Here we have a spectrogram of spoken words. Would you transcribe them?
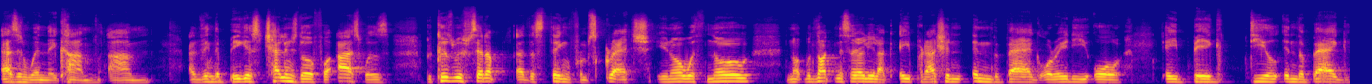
as and when they come. Um, I think the biggest challenge though for us was because we've set up uh, this thing from scratch, you know, with no, not with not necessarily like a production in the bag already or a big deal in the bag.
